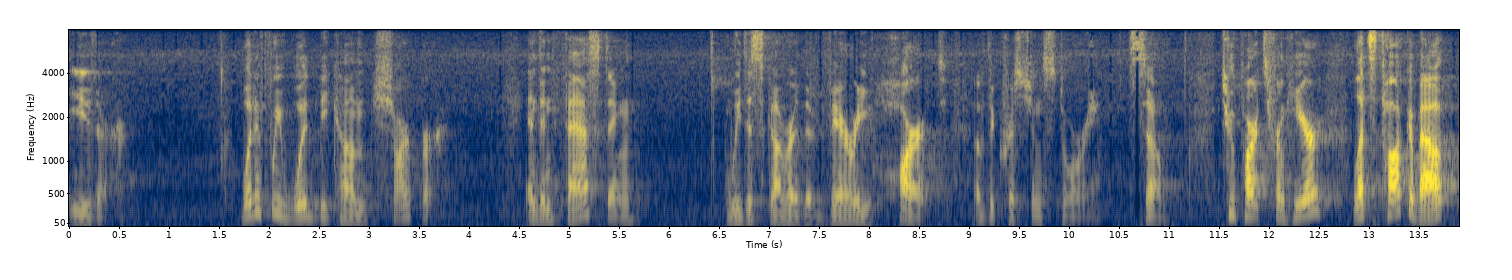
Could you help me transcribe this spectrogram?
either? What if we would become sharper? And in fasting, we discover the very heart of the Christian story. So, two parts from here. Let's talk about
